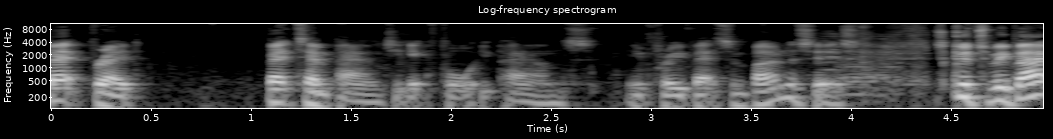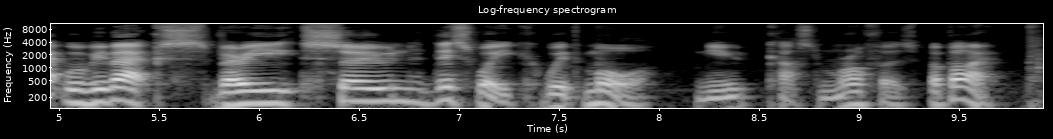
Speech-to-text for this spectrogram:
Betfred, bet £10, you get £40 in free bets and bonuses. It's good to be back. We'll be back very soon this week with more new customer offers. Bye bye.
